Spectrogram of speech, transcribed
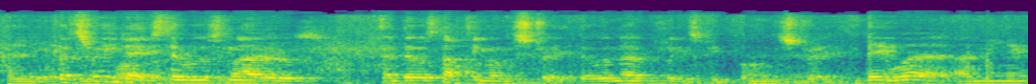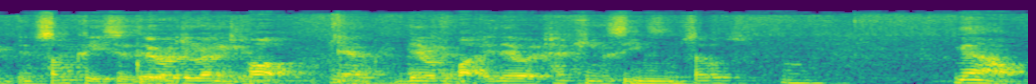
politically. For three days there was no, and there was nothing on the street. There were no police people on the street. They were. I mean, in, in some cases, they, They were, were taking directing. part. Yeah. They were Okay. fight- they were attacking Sikhs Mm. themselves. Now,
